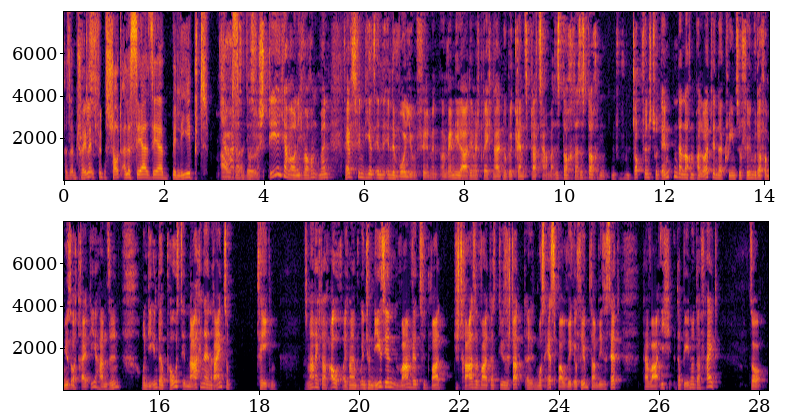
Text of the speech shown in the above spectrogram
also im Trailer, ich finde, es schaut alles sehr, sehr belebt ja, aus. Das, also, das verstehe ich aber auch nicht, warum. Ich meine, selbst wenn die jetzt in, in The Volume filmen und wenn die da dementsprechend halt nur begrenzt Platz haben, das ist doch, das ist doch ein Job für einen Studenten, dann noch ein paar Leute in der Cream zu filmen oder von mir ist auch 3D handeln und die in der Post im Nachhinein rein zu faken. Das mache ich doch auch. Ich meine, in Tunesien waren wir zu, war die Straße war, dass diese Stadt äh, Mos Espa, wo wir gefilmt haben, dieses Set, da war ich, der Ben und der Veit. So,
